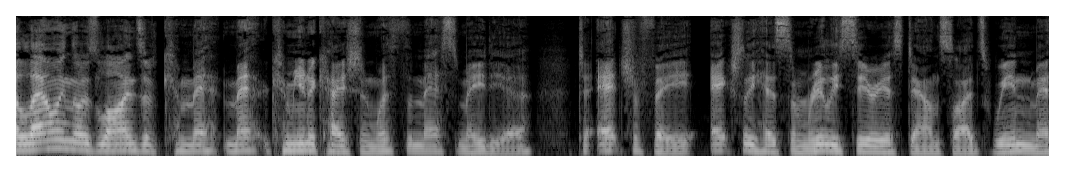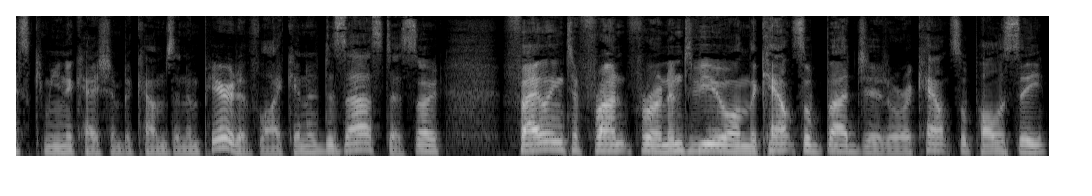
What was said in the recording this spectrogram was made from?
allowing those lines of com- ma- communication with the mass media to atrophy actually has some really serious downsides when mass communication becomes an imperative, like in a disaster. So, failing to front for an interview on the council budget or a council policy,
